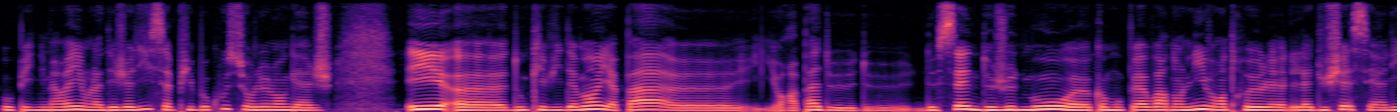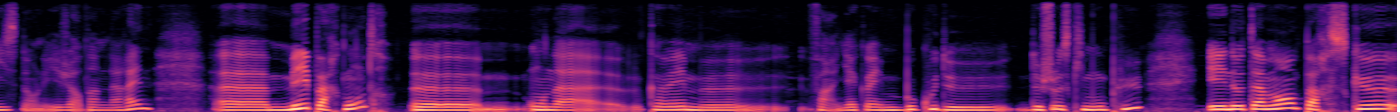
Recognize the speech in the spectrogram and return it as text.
au Pays des Merveilles, on l'a déjà dit, s'appuie beaucoup sur le langage. Et donc, évidemment, il n'y a aura pas de, de, de scène de jeu de mots comme on peut avoir dans le livre entre la, duchesse et Alice dans les jardins de la reine. Euh, mais par contre, euh, on a quand même, euh, enfin, il y a quand même beaucoup de, de choses qui m'ont plu, et notamment parce que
